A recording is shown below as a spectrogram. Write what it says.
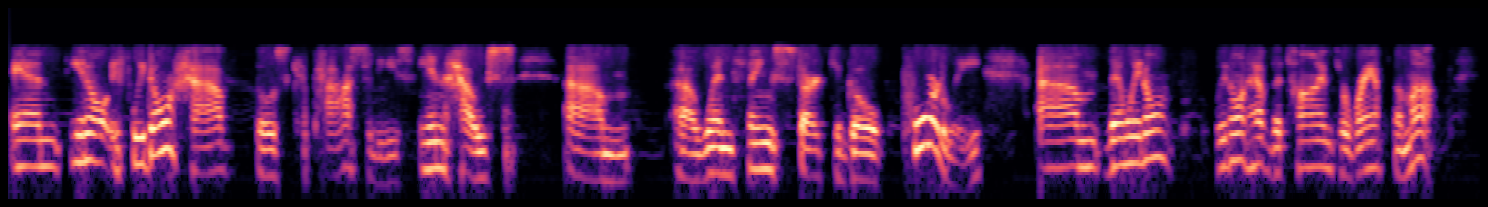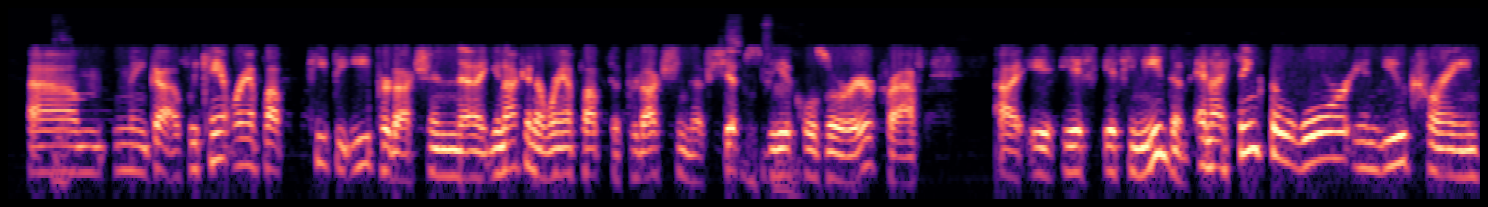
and you know if we don't have those capacities in house um, uh, when things start to go poorly, um, then we don't we don't have the time to ramp them up. Um, I mean, God, if we can't ramp up PPE production, uh, you're not going to ramp up the production of ships, so vehicles, or aircraft uh, if if you need them. And I think the war in Ukraine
